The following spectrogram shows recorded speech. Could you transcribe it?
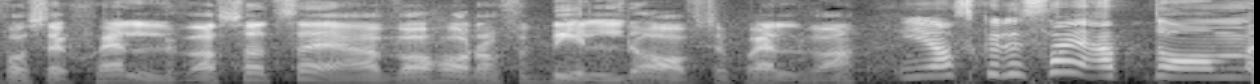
på sig själva, så att säga? Vad har de för bild av sig själva? Jag skulle säga att de,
